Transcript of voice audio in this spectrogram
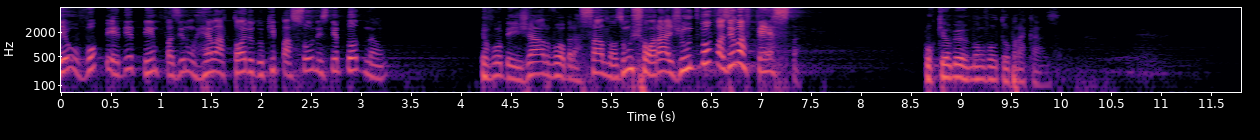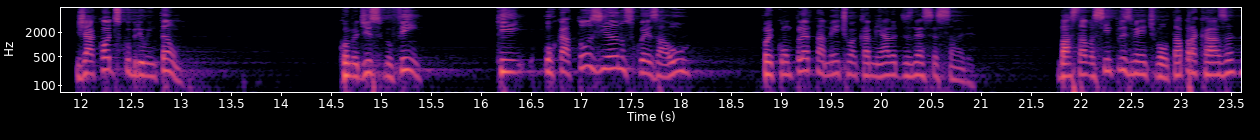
Eu vou perder tempo fazendo um relatório do que passou nesse tempo todo, não. Eu vou beijá-lo, vou abraçá-lo, nós vamos chorar junto, vamos fazer uma festa. Porque o meu irmão voltou para casa. Jacó descobriu então, como eu disse no fim, que por 14 anos com Esaú foi completamente uma caminhada desnecessária. Bastava simplesmente voltar para casa,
